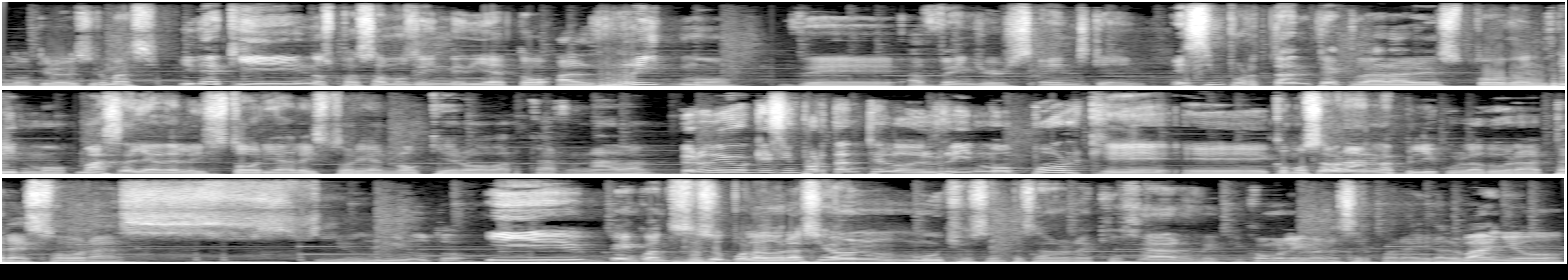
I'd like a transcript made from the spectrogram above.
no quiero decir más. Y de aquí nos pasamos de inmediato al ritmo de Avengers Endgame. Es importante aclarar esto del ritmo, más allá de la historia, la historia no quiero abarcar nada. Pero digo que es importante lo del ritmo porque, eh, como sabrán, la película dura 3 horas y un minuto. Y en cuanto se supo la duración, muchos empezaron a quejar de que cómo le iban a hacer para ir al baño,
